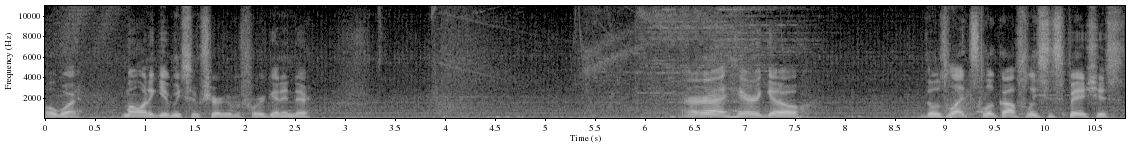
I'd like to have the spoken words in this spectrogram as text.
Oh boy, might want to give me some sugar before we get in there. Alright, here we go. Those lights look awfully suspicious.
